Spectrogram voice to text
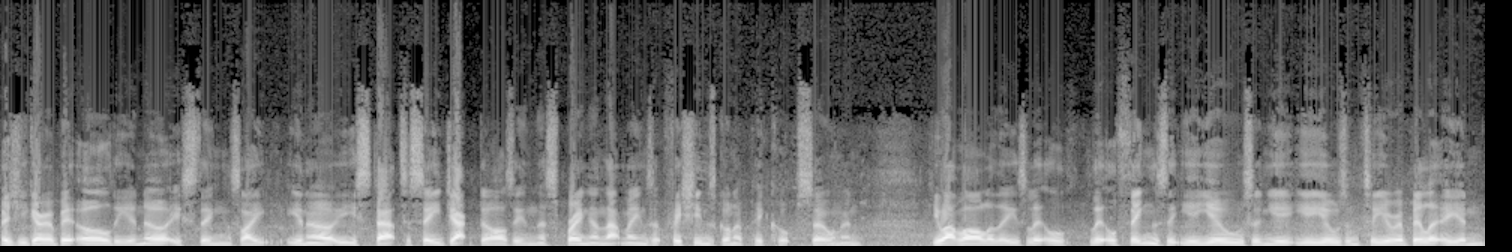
as you get a bit older you notice things like you know you start to see jackdaws in the spring and that means that fishing's going to pick up soon and you have all of these little little things that you use and you, you use them to your ability and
